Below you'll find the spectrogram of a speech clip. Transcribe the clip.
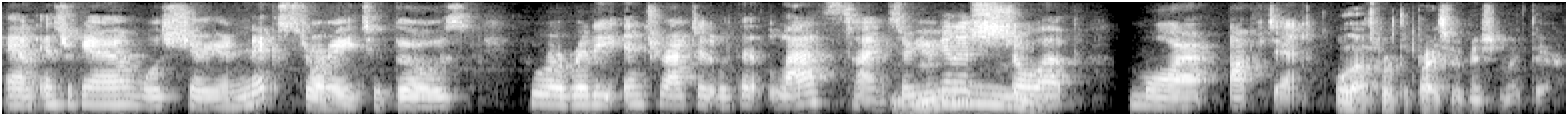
And Instagram will share your next story to those who already interacted with it last time. So you're going to show mm. up more often. Well, that's worth the price of admission right there.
